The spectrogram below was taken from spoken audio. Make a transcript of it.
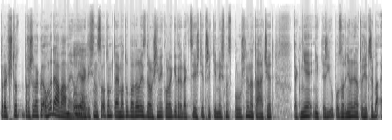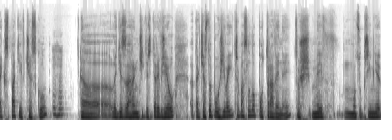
proč to, proč to takhle ohledáváme, jo? Mhm. Já když jsem se o tom tématu bavil s dalšími kolegy v redakci ještě předtím, než jsme spolu šli natáčet, tak mě někteří upozornili na to, že třeba expati v Česku, Mhm. uh, lidi z zahraničí, kteří tady žijou, tak často používají třeba slovo potraviny, což my v, moc upřímně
